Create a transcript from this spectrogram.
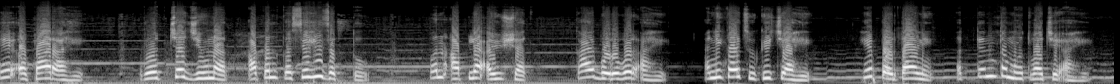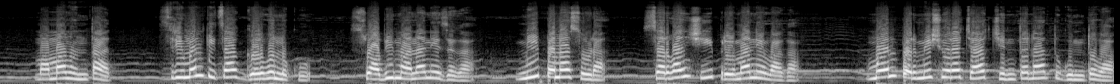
हे अपार आहे. रोजच्या जीवनात आपण कसेही जगतो पण आपल्या आयुष्यात काय बरोबर आहे आणि काय चुकीचे आहे हे पडताळणे अत्यंत महत्त्वाचे आहे. मामा म्हणतात श्रीमंतीचा गर्व नको स्वाभिमानाने जगा. मीपणा सोडा. सर्वांशी प्रेमाने वागा. मन परमेश्वराच्या चिंतनात गुंतवा.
